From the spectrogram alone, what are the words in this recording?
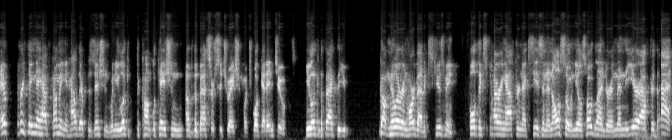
everything they have coming and how they're positioned, when you look at the complication of the Boeser situation, which we'll get into, you look at the fact that you've got Miller and Horvat, excuse me, both expiring after next season, and also Nils Höglander. And then the year after that,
